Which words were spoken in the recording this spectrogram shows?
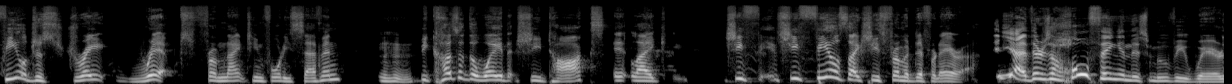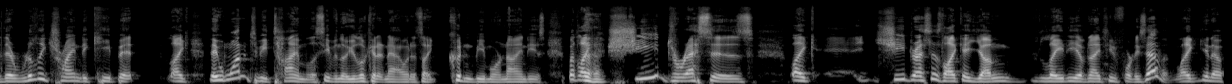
feel just straight ripped from 1947 Mhm. because of the way that she talks. It like she she feels like she's from a different era. Yeah, there's a whole thing in this movie where they're really trying to keep it like they want it to be timeless, even though you look at it now and it's like couldn't be more 90s. But like uh-huh. she dresses like eh, she dresses like a young lady of 1947 like you know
